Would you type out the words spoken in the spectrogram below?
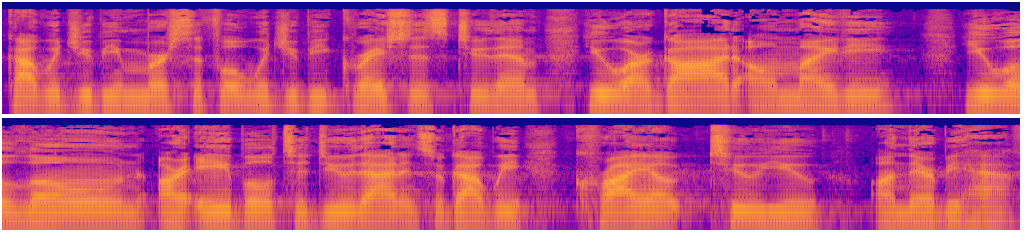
God, would you be merciful? Would you be gracious to them? You are God Almighty. You alone are able to do that. And so, God, we cry out to you on their behalf.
